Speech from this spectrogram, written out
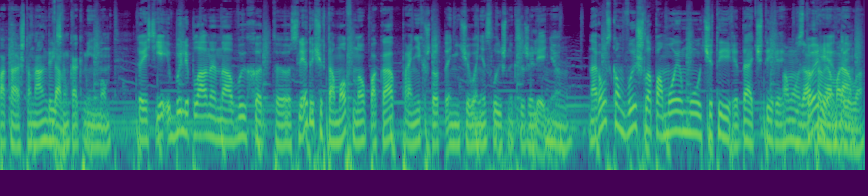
пока что на английском да. как минимум. То есть были планы на выход э, следующих томов, но пока про них что-то ничего не слышно, к сожалению. Mm-hmm. На русском вышло, по-моему, 4, да, 4 истории. Да, да.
